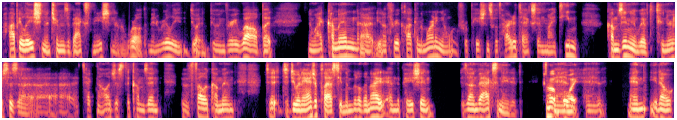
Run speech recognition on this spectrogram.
population in terms of vaccination in the world. I mean, really doing doing very well. But you know, I come in, uh, you know, three o'clock in the morning and for patients with heart attacks, and my team comes in, and we have two nurses, a, a technologist that comes in, we have a fellow come in to, to do an angioplasty in the middle of the night, and the patient is unvaccinated. Oh and, boy! And and you know,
